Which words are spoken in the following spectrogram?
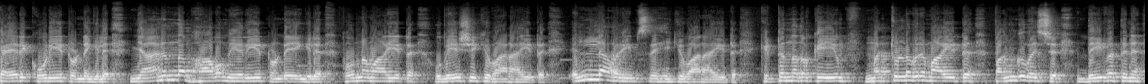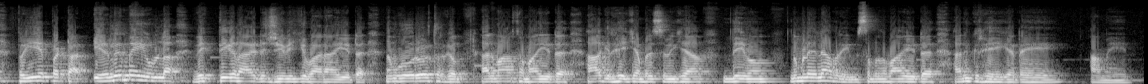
കയറി കൂടിയിട്ടുണ്ടെങ്കിൽ ഞാനെന്ന ഭാവം ഏറിയിട്ടുണ്ടെങ്കിൽ പൂർണമായിട്ട് ഉപേക്ഷിക്കുവാനായിട്ട് എല്ലാവരെയും സ്നേഹിക്കുവാനായിട്ട് കിട്ടുന്നതൊക്കെയും മറ്റുള്ളവരുമായിട്ട് പങ്കുവച്ച് ദൈവത്തിന് പ്രിയപ്പെട്ട എളിമയുള്ള വ്യക്തികളായിട്ട് ജീവിക്കുവാനായിട്ട് നമുക്ക് ഓരോരുത്തർക്കും ആത്മാർത്ഥമായിട്ട് ആഗ്രഹിക്കാൻ പരിശ്രമിക്കുക ദൈവം നമ്മളെല്ലാവരെയും സമൃദ്ധമായിട്ട് അനുഗ്രഹിക്കട്ടെ. അമേൻ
